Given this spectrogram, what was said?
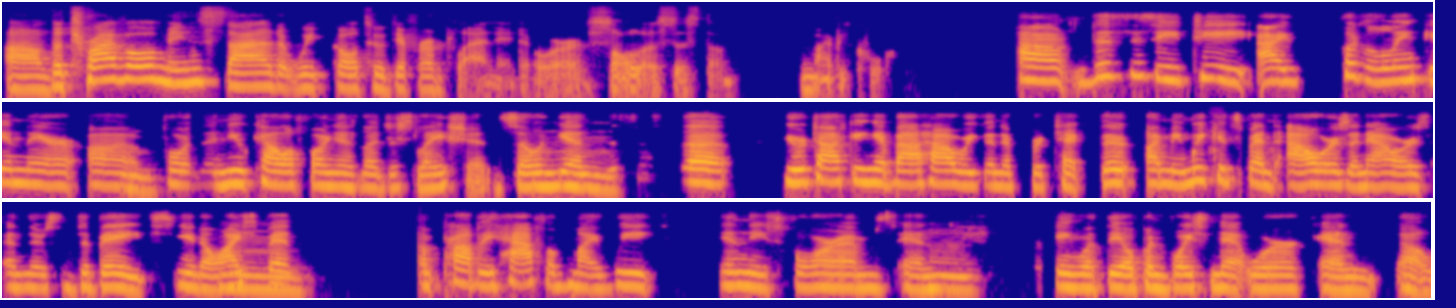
Um, the travel means that we go to different planet or solar system. It might be cool. Uh, this is ET. I put a link in there uh, Mm. for the new California legislation. So again, Mm. this is the you're talking about how we're going to protect the. I mean, we could spend hours and hours, and there's debates. You know, I spent uh, probably half of my week in these forums and Mm. working with the Open Voice Network and uh,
